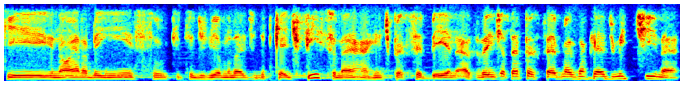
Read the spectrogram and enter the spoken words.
que não era bem isso, que tu devia mudar de porque é difícil, né, a gente perceber, né, às vezes a gente até percebe, mas não quer admitir, né,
